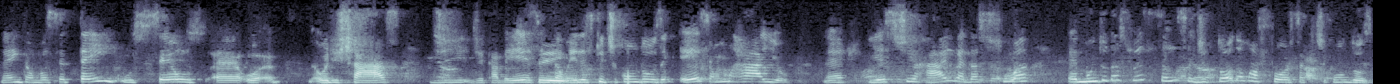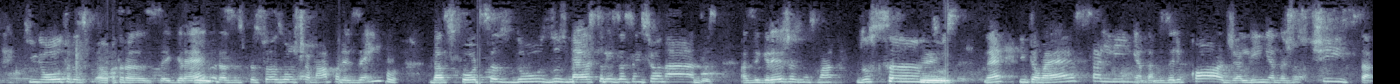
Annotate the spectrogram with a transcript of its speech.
né? Então você tem os seus é, orixás de, de cabeça, Sim. então eles que te conduzem. Esse é um raio, né? E este raio é da sua é muito da sua essência, de toda uma força que te conduz. Que em outras, outras egrégoras, as pessoas vão chamar, por exemplo, das forças do, dos mestres ascensionados. As igrejas vão chamar dos santos, Sim. né? Então, é essa linha da misericórdia, a linha da justiça,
